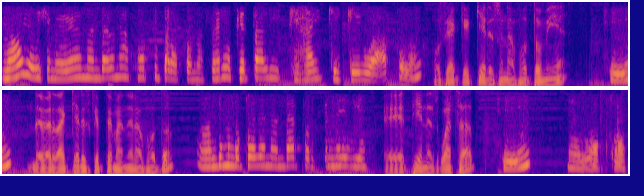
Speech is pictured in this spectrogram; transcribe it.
No, yo dije, me voy a mandar una foto para conocerlo, ¿qué tal? Y que, ay, que qué guapo, ¿no? O sea, que quieres una foto mía? Sí. ¿De verdad quieres que te mande una foto? ¿Dónde me lo puede mandar? ¿Por qué medio? Eh, ¿Tienes WhatsApp? Sí, en el WhatsApp.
